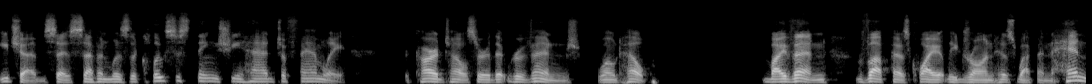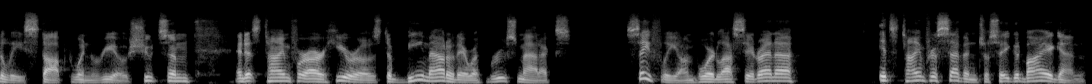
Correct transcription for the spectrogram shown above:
Icheb says Seven was the closest thing she had to family. Picard tells her that revenge won't help. By then, Vup has quietly drawn his weapon, handily stopped when Rio shoots him, and it's time for our heroes to beam out of there with Bruce Maddox. Safely on board La Sirena, it's time for Seven to say goodbye again.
